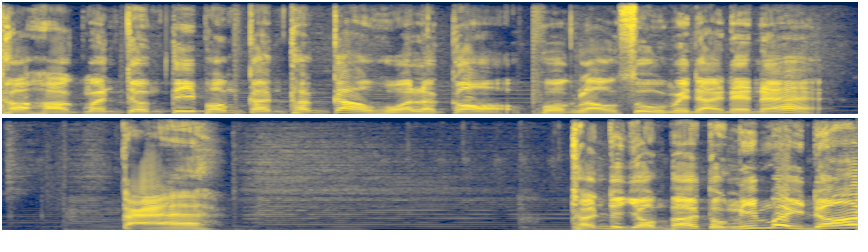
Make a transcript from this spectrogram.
ถ้าหากมันโจมตีพร้อมกันทั้ง9หัวแล้วก็ พวกเราสู้ไม่ได้แน่ๆแต่ ฉันจะยอมแพ้ตรงนี้ไม่ได้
